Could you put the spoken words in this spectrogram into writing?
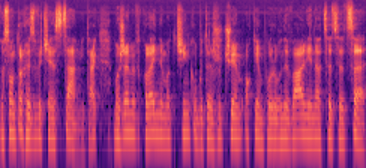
no są trochę zwycięzcami, tak? Możemy w kolejnym odcinku, bo też rzuciłem okiem porównywalnie na CCC.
